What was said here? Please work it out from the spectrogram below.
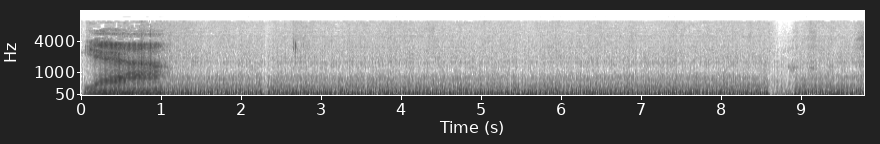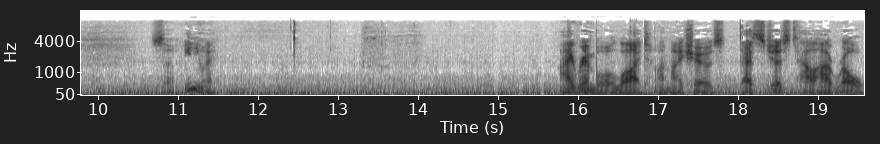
yeah. So, anyway. I ramble a lot on my shows. That's just how I roll.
